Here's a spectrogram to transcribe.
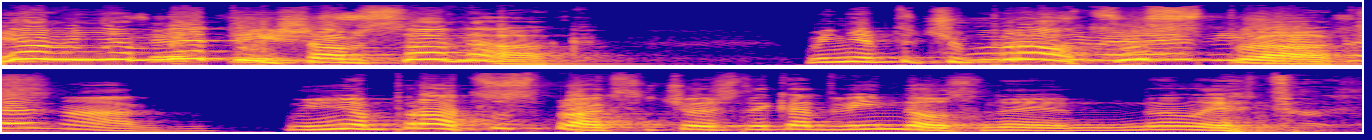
Ja viņam netīšām sanāk, viņam taču prāts uzsprāgs. Viņam prāts uzsprāgs, viņš vairs nekad Windows ne, nelietos.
